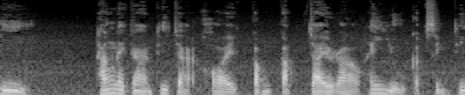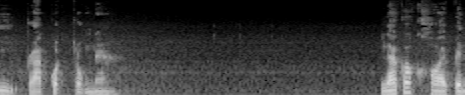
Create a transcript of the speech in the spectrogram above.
ที่ทั้งในการที่จะคอยกำกับใจเราให้อยู่กับสิ่งที่ปรากฏตรงหน้า แล้วก็คอยเป็น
